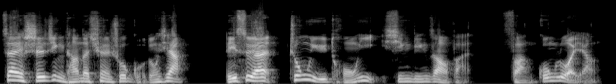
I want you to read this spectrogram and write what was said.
在石敬瑭的劝说鼓动下，李嗣源终于同意兴兵造反，反攻洛阳。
